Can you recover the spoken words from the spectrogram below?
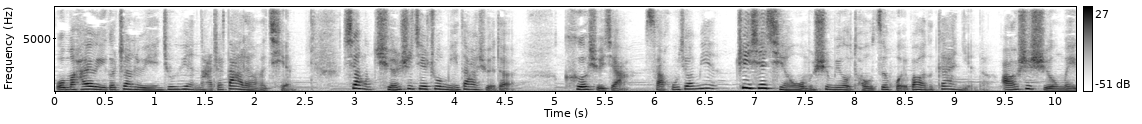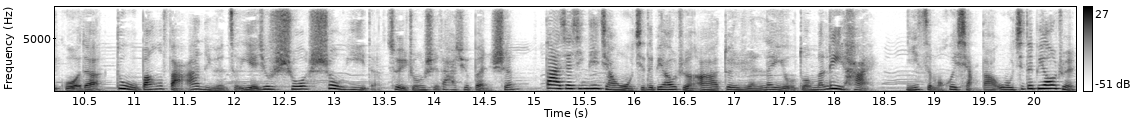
我们还有一个战略研究院，拿着大量的钱，向全世界著名大学的科学家撒胡椒面。这些钱我们是没有投资回报的概念的，而是使用美国的杜邦法案的原则，也就是说，受益的最终是大学本身。大家今天讲五级的标准啊，对人类有多么厉害？你怎么会想到五级的标准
